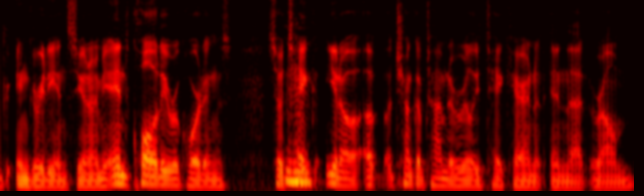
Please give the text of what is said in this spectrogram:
g- ingredients. You know what I mean, and quality recordings. So Mm-hmm. take you know a, a chunk of time to really take care in in that realm.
